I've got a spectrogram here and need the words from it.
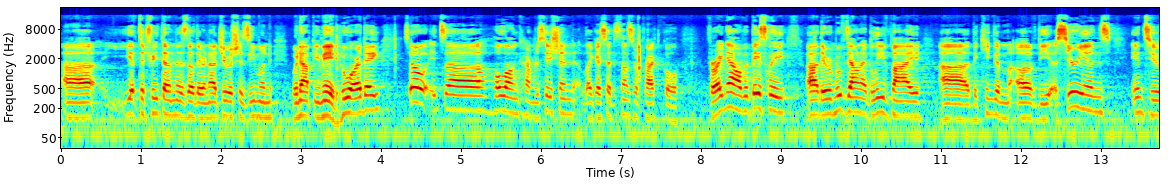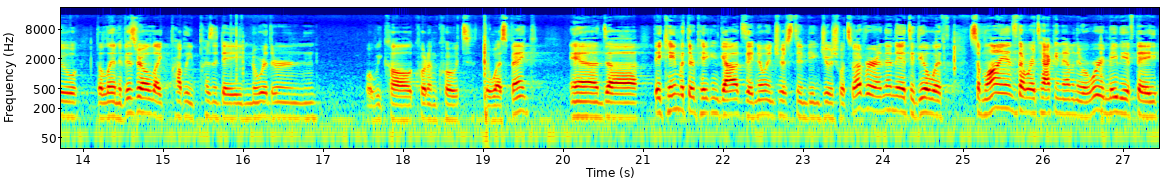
uh, you have to treat them as though they're not Jewish, as zimun would not be made. Who are they? So it's a whole long conversation. Like I said, it's not so practical for right now, but basically uh, they were moved down, I believe, by uh, the kingdom of the Assyrians into the land of Israel, like probably present day northern, what we call quote unquote the West Bank. And uh, they came with their pagan gods. They had no interest in being Jewish whatsoever. And then they had to deal with some lions that were attacking them, and they were worried maybe if they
